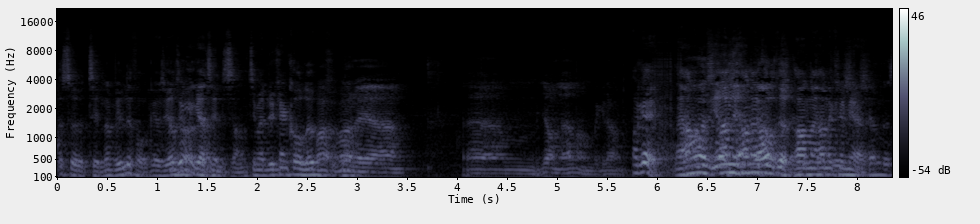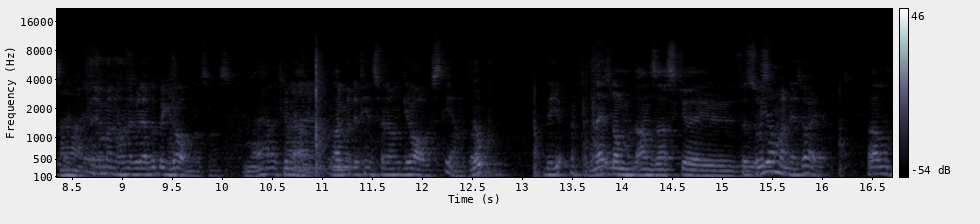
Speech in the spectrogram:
Alltså till en vill folk. Alltså, jag tycker det är ganska intressant. Men du kan kolla upp... Var, var är um, John Lennon begravd? Okej, nej, han, han, han, han har kollat upp. Han, han är kremerad. Aha. Ja, men han är väl ändå begravd någonstans? Nej, han är kremerad. Ja, men det finns väl en gravsten? Nope. Det gör inte. Nej, de, hans aska är ju... För så gör man i Sverige. Well,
